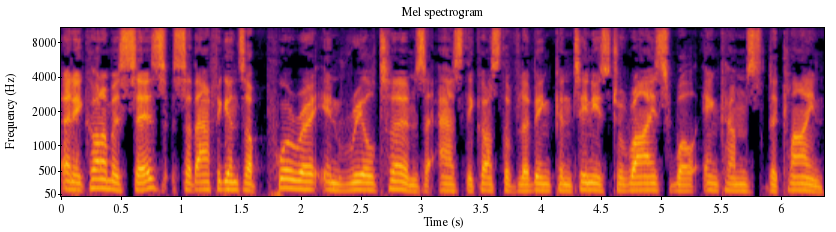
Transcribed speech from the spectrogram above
An economist says South Africans are poorer in real terms as the cost of living continues to rise while incomes decline.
